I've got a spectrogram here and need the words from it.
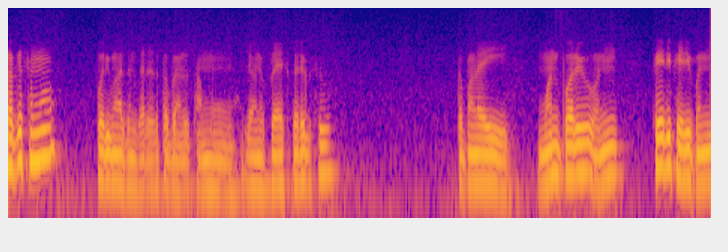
सकेसम्म परिमार्जन गरेर तपाईँहरू सामु ल्याउने प्रयास गरेको छु। तपाईँलाई मन पर्यो भने फेरि फेरि पनि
